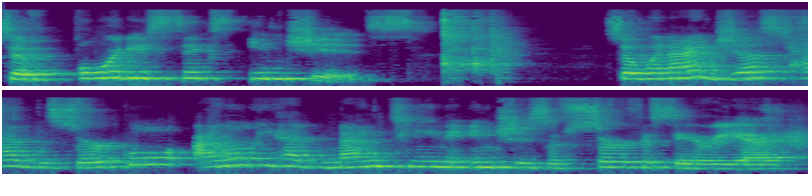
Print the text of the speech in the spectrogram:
to 46 inches. So when I just had the circle, I only had 19 inches of surface area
